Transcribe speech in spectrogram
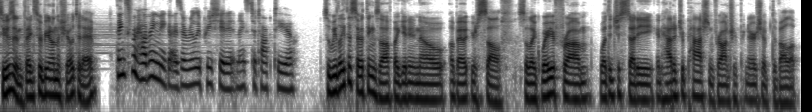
Susan, thanks for being on the show today. Thanks for having me, guys. I really appreciate it. Nice to talk to you. So, we'd like to start things off by getting to know about yourself. So, like, where you're from, what did you study, and how did your passion for entrepreneurship develop?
